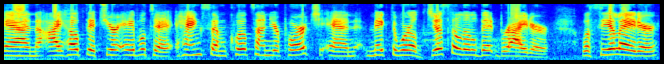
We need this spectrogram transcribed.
And I hope that you're able to hang some quilts on your porch and make the world just a little bit brighter. We'll see you later.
